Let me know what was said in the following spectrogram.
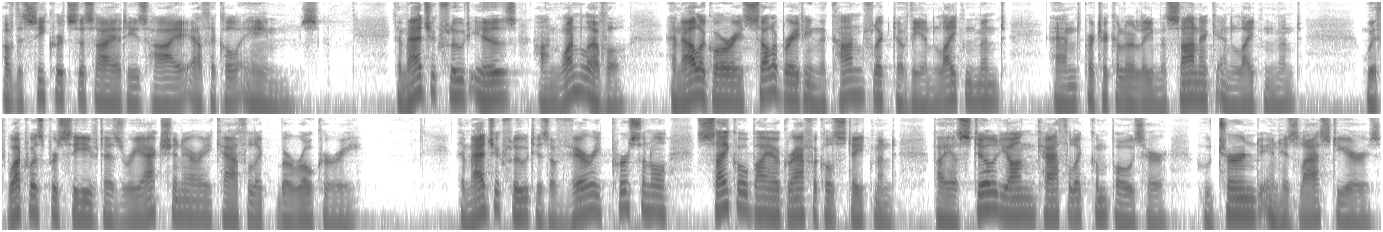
of the secret society's high ethical aims. The magic flute is, on one level, an allegory celebrating the conflict of the Enlightenment, and particularly Masonic Enlightenment, with what was perceived as reactionary Catholic Baroquerie. The magic flute is a very personal psychobiographical statement by a still young Catholic composer who turned in his last years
